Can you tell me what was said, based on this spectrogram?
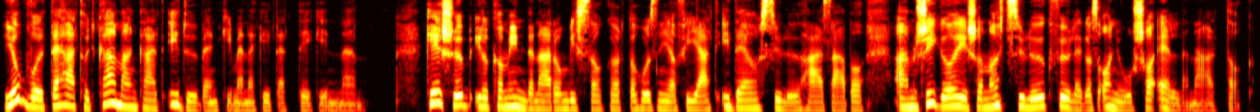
Jobb volt tehát, hogy Kálmánkát időben kimenekítették innen. Később Ilka mindenáron vissza akarta hozni a fiát ide a szülőházába, ám Zsiga és a nagyszülők, főleg az anyósa ellenálltak.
